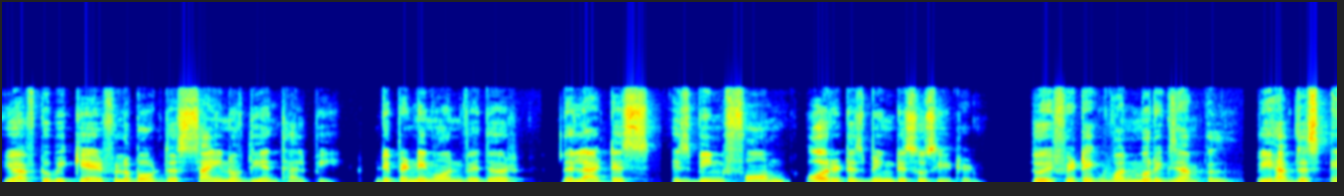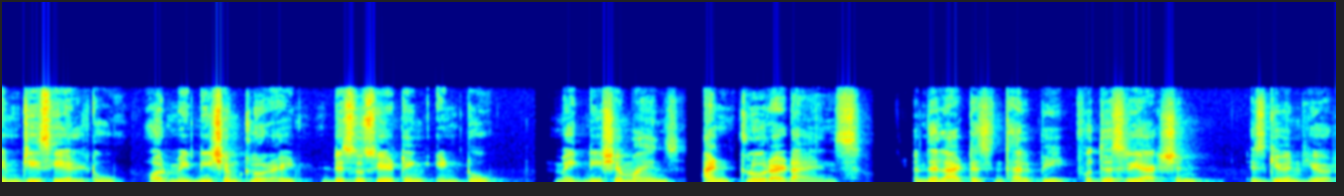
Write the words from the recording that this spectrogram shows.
you have to be careful about the sign of the enthalpy depending on whether the lattice is being formed or it is being dissociated. So if we take one more example, we have this MgCl2 or magnesium chloride dissociating into magnesium ions and chloride ions. And the lattice enthalpy for this reaction is given here.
